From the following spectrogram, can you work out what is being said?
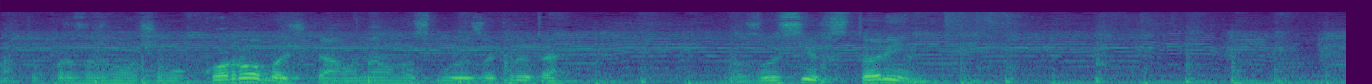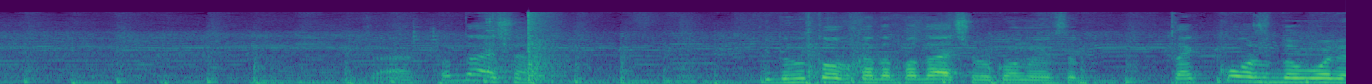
А, тепер зрозуміло, чому коробочка, вона у нас буде закрита з усіх сторін. Так, подача. Підготовка до подачі виконується також доволі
